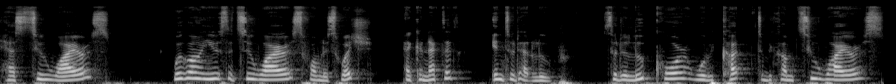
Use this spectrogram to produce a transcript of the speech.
has two wires. We're going to use the two wires from the switch and connect it into that loop. So the loop core will be cut to become two wires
